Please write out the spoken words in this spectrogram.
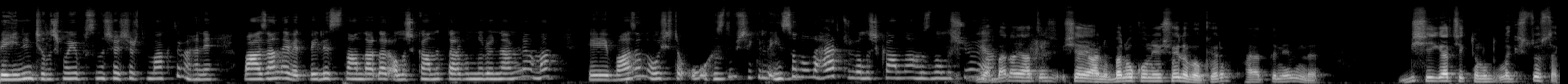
beynin çalışma yapısını şaşırtmak değil mi? Hani bazen evet belli standartlar, alışkanlıklar bunlar önemli ama e, bazen o işte o hızlı bir şekilde insanoğlu her türlü alışkanlığa hızlı alışıyor ya. Ya ben hayatı şey yani ben o konuya şöyle bakıyorum. Hayatta demeyelim de bir şeyi gerçekten unutmak istiyorsak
